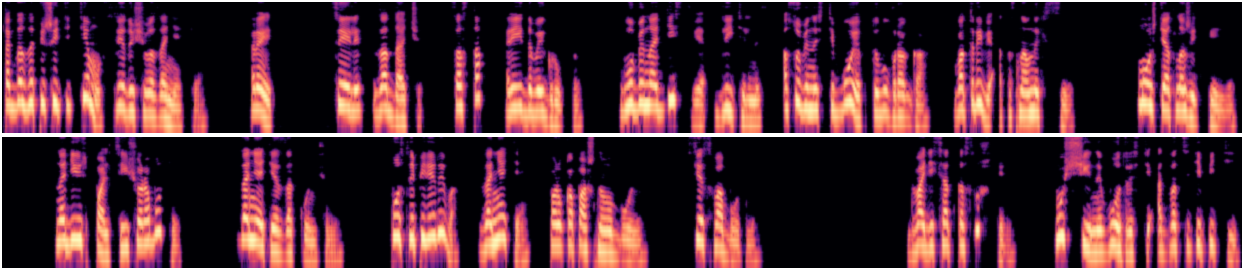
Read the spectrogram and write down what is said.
Тогда запишите тему следующего занятия. Рейд. Цели, задачи, состав рейдовой группы, глубина действия, длительность, особенности боя в тылу врага, в отрыве от основных сил. Можете отложить перья. Надеюсь, пальцы еще работают? Занятия закончены. После перерыва занятия по рукопашному бою. Все свободны. Два десятка слушателей, мужчины в возрасте от 25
